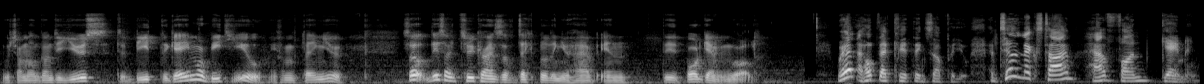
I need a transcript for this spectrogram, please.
which I'm going to use to beat the game or beat you if I'm playing you. So these are two kinds of deck building you have in the board gaming world. Well, I hope that cleared things up for you. Until next time, have fun gaming.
